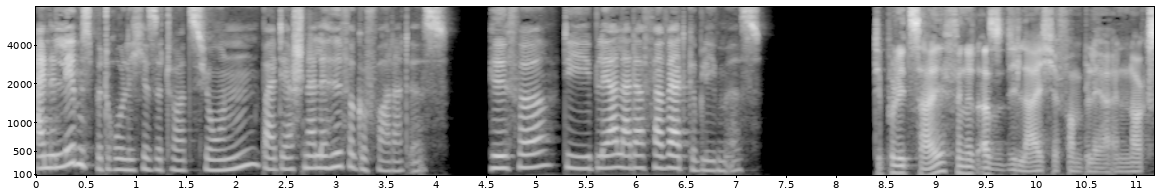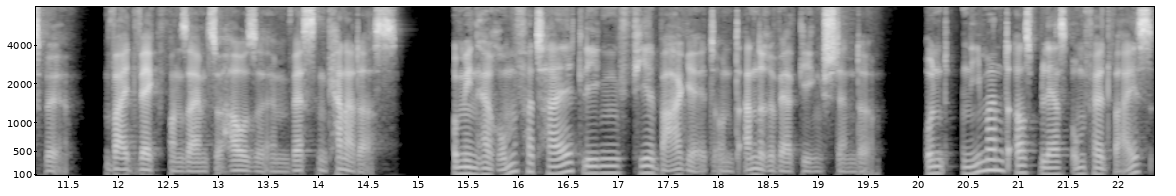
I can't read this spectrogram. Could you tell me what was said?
Eine lebensbedrohliche Situation, bei der schnelle Hilfe gefordert ist. Hilfe, die Blair leider verwehrt geblieben ist. Die Polizei findet also die Leiche von Blair in Knoxville weit weg von seinem Zuhause im Westen Kanadas. Um ihn herum verteilt liegen viel Bargeld und andere Wertgegenstände. Und niemand aus Blairs Umfeld weiß,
